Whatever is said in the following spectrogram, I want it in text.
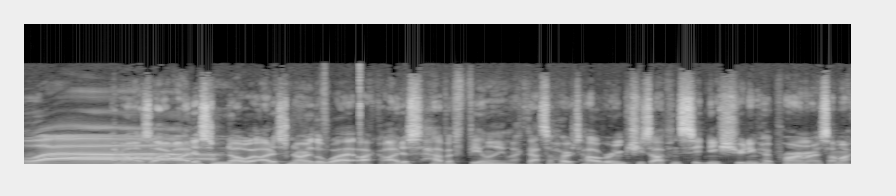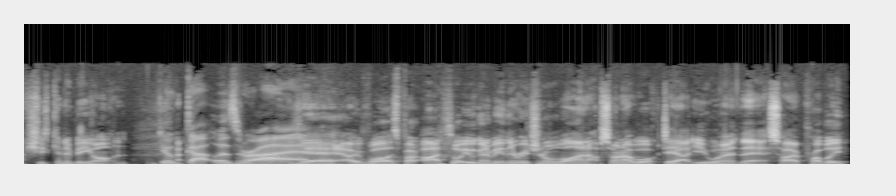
Wow. And I was like, I just know it. I just know the way. Like, I just have a feeling. Like, that's a hotel room. She's up in Sydney shooting her promos. I'm like, she's going to be on. Your uh, gut was right. Yeah, I was, but I thought you were going to be in the original lineup. So when I walked out, you weren't there. So I probably,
